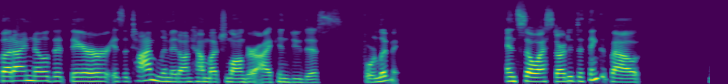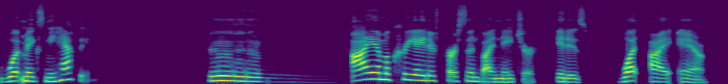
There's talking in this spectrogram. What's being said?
But I know that there is a time limit on how much longer I can do this for living. And so I started to think about what makes me happy. Hmm. I am a creative person by nature. It is what I am.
